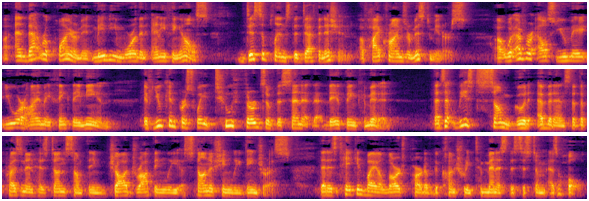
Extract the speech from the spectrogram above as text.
Uh, and that requirement, maybe more than anything else, disciplines the definition of high crimes or misdemeanors. Uh, whatever else you may, you or I may think they mean, if you can persuade two thirds of the Senate that they've been committed, that's at least some good evidence that the president has done something jaw-droppingly, astonishingly dangerous that is taken by a large part of the country to menace the system as a whole.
